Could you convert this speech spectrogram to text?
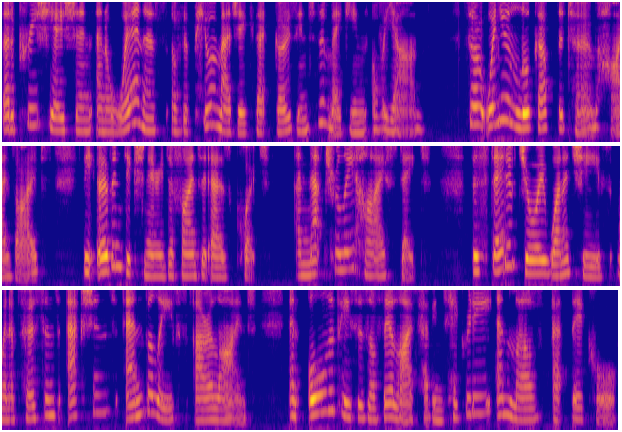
that appreciation and awareness of the pure magic that goes into the making of a yarn. So when you look up the term high vibes, the Urban Dictionary defines it as, quote, a naturally high state. The state of joy one achieves when a person's actions and beliefs are aligned, and all the pieces of their life have integrity and love at their core.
